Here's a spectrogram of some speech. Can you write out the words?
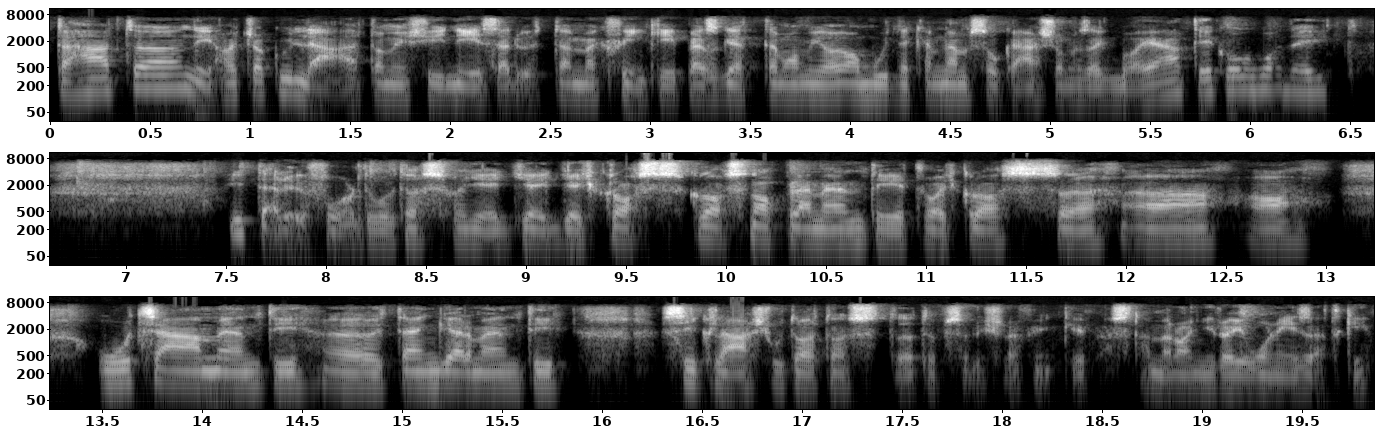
Tehát néha csak úgy leálltam, és így nézelődtem, meg fényképezgettem, ami amúgy nekem nem szokásom ezekben a játékokban, de itt, itt előfordult az, hogy egy, egy, egy klassz, klassz naplementét, vagy klassz a, a óceánmenti, tengermenti sziklás utat, azt többször is lefényképeztem, mert annyira jól nézett ki.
